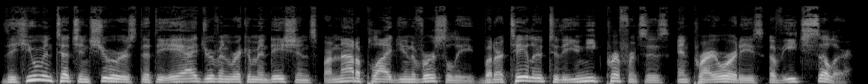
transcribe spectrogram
The human touch ensures that the AI driven recommendations are not applied universally but are tailored to the unique preferences and priorities of each seller.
